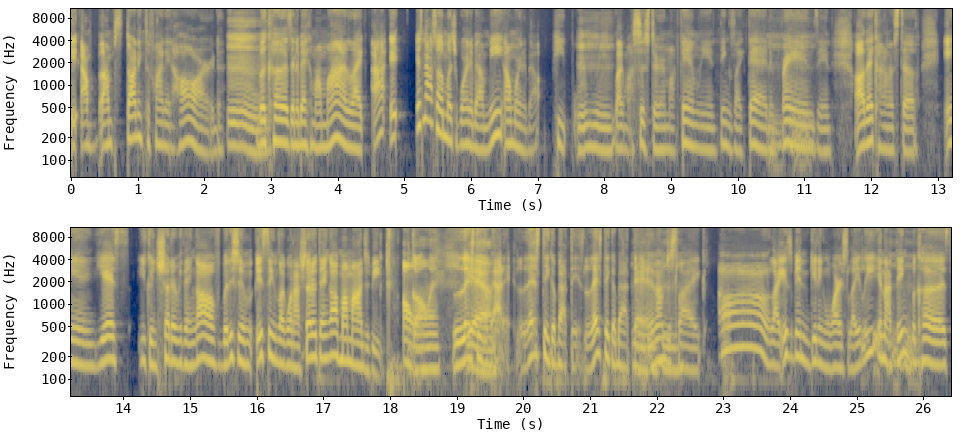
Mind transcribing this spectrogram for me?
it, I'm I'm starting to find it hard Mm. because in the back of my mind, like I it, it's not so much worrying about me. I'm worrying about people, Mm-hmm. like my sister and my family and things like that, and mm-hmm. friends and all that kind of stuff. And yes, you can shut everything off, but it seems it seems like when I shut everything off, my mind just be on. Going. Let's Yeah. think about it. Let's think about this. Let's think about that. And I'm just mm-hmm. like, oh, like it's been getting worse lately. And I think mm-hmm. because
